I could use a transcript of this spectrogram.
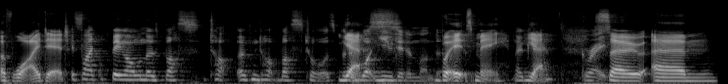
of what I did. It's like being on one of those bus top open top bus tours, but yes, what you did in London. but it's me. Okay, Yeah, great. So um,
